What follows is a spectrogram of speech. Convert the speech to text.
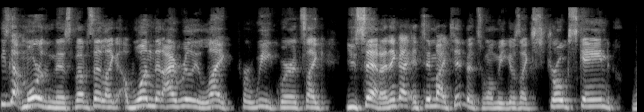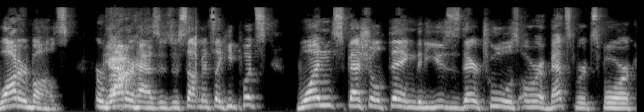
He's got more than this, but I'm saying like one that I really like per week, where it's like you said. I think I, it's in my tidbits one week. It was like strokes gained, water balls, or Yeah. water hazards or something. It's like he puts one special thing that he uses their tools over at BetSperts for,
